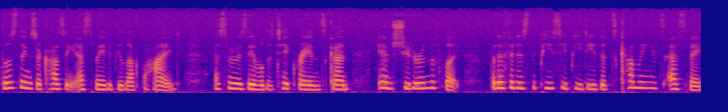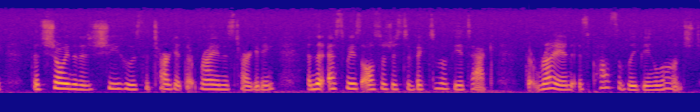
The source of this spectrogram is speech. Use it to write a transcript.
those things are causing Esme to be left behind. Esme was able to take Ryan's gun and shoot her in the foot, but if it is the PCPD that's coming, it's Esme that's showing that it is she who is the target that Ryan is targeting, and that Esme is also just a victim of the attack that Ryan is possibly being launched.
